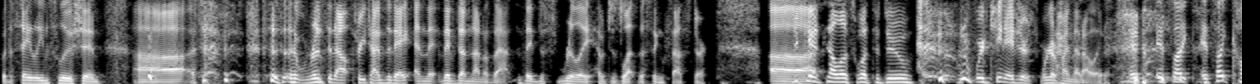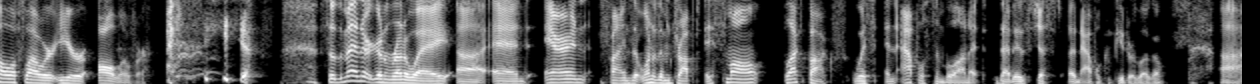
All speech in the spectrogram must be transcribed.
with a saline solution, uh, rinse it out three times a day, and they, have done none of that. They just really have just let this thing fester. Uh, you can't tell us what to do. we're teenagers. We're gonna find that out later. It's it's like it's like cauliflower ear all over. yes. So the men are going to run away, uh, and Erin finds that one of them dropped a small black box with an Apple symbol on it that is just an Apple computer logo. Uh,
